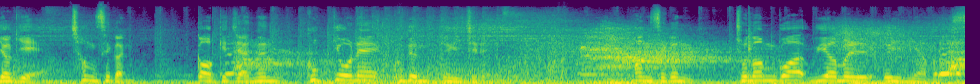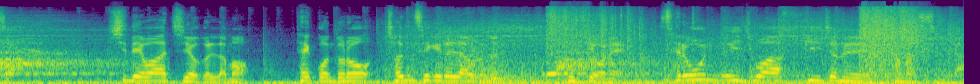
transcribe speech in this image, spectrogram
여기에 청색은 꺾이지 않는 국기원의 굳은 의지를 황색은 존엄과 위엄을 의미함으로써 시대와 지역을 넘어 태권도로 전 세계를 아우르는 국기원의 새로운 의지와 비전을 담았습니다.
